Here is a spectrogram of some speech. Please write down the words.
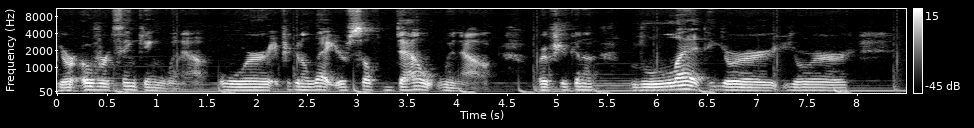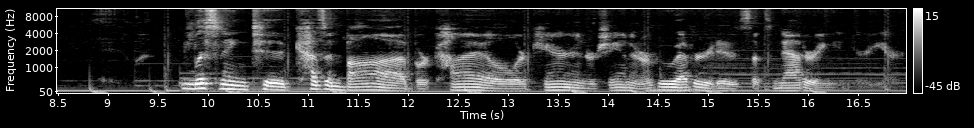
your overthinking win out, or if you're going to let your self doubt win out, or if you're going to let your your listening to cousin Bob or Kyle or Karen or Shannon or whoever it is that's nattering in your ear,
